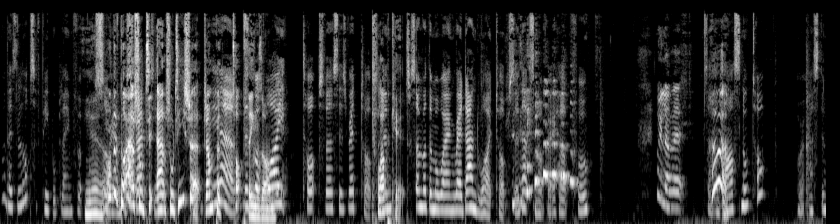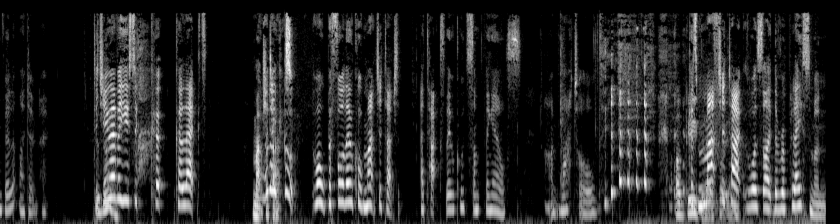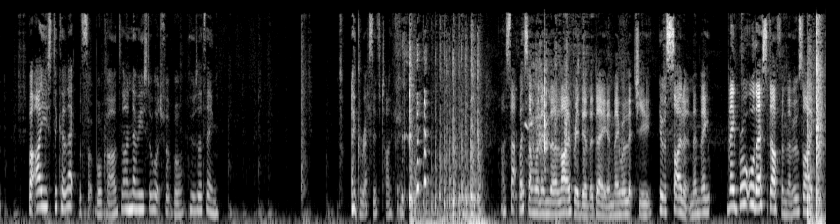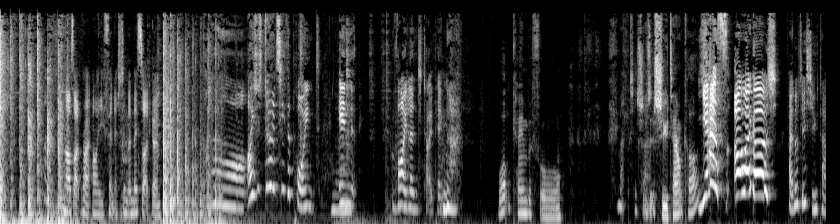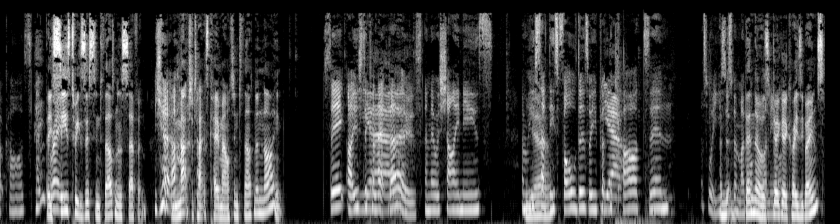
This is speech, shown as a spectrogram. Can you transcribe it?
well, there's lots of people playing football. yeah. Sorry, oh, they've I'm got actual t- actual t-shirt jumper Yeah, top things got on. White tops versus red tops. Club kit. Some of them are wearing red and white tops, so that's not very helpful. We love it. Is that an Arsenal top or an Aston Villa? I don't know. Did you ever used to co- collect Match Attax. Well, before they were called Match Attax, attacks they were called something else. I'm that old. Because match for you. attack was like the replacement. But I used to collect the football cards. I never used to watch football. It was a thing. Aggressive typing. I sat by someone in the library the other day, and they were literally it was silent, and then they they brought all their stuff, and then it was like, and I was like, right, are you finished? And then they started going. Oh, I just don't see the point No. in violent typing. No. What came before? Match attack. Was it shootout cards? Yes! Oh my gosh! Penalty shootout cards. They, They great. ceased to exist in 2007. Yeah. Match Attax came out in 2009. See, I used to Yeah. collect those, and there were shinies, and we used to have these folders where you put Yeah. the cards in. That's what I used And to th- spend my then there was Go on. Go Crazy Bones.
